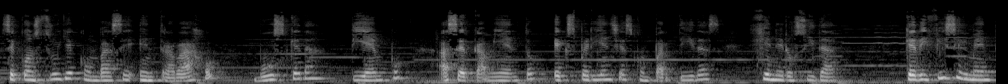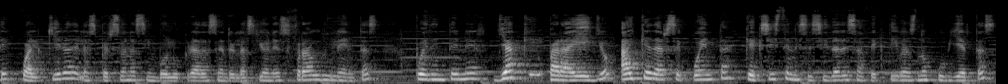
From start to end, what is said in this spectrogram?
se construye con base en trabajo, búsqueda, tiempo, acercamiento, experiencias compartidas, generosidad, que difícilmente cualquiera de las personas involucradas en relaciones fraudulentas pueden tener, ya que para ello hay que darse cuenta que existen necesidades afectivas no cubiertas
